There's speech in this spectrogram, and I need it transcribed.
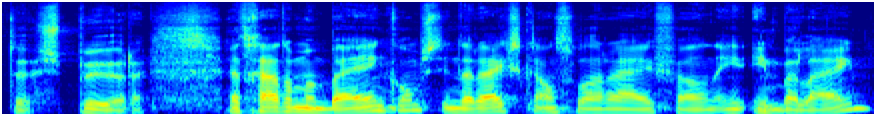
te, speuren. Het gaat om een bijeenkomst in de Rijkskanselarij van, in, in Berlijn.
